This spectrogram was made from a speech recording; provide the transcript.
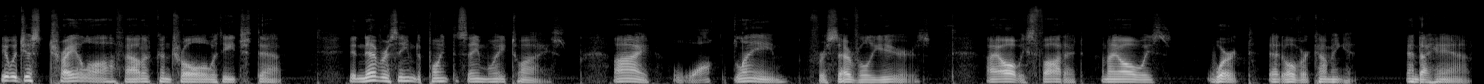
It would just trail off out of control with each step. It never seemed to point the same way twice. I walked lame for several years. I always fought it, and I always worked at overcoming it. And I have.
